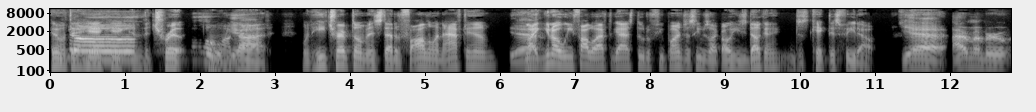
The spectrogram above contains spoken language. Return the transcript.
Hit him with that head kick and the trip. Oh, oh my yeah. god. When he tripped him instead of following after him, "Yeah, like you know, when you follow after guys through the few punches, he was like, "Oh, he's ducking." Just kicked his feet out. Yeah, I remember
